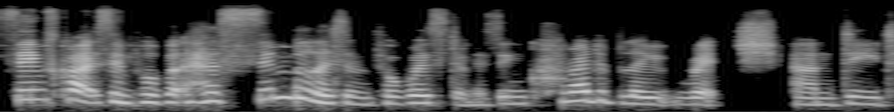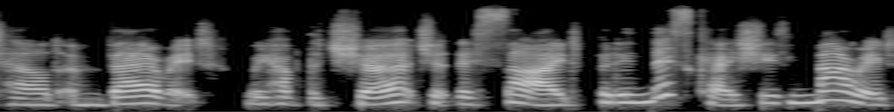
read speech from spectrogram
Seems quite simple, but her symbolism for wisdom is incredibly rich and detailed and varied. We have the church at this side, but in this case, she's married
